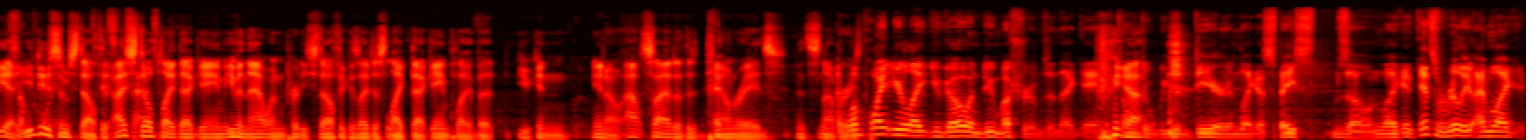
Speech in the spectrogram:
yeah. some You do some stealthy. I still played that game, even that one, pretty stealthy because I just like that gameplay. But you can, you know, outside of the town raids, it's not at very. one point you're like you go and do mushrooms in that game and talk Yeah. to weird deer in like a space zone. Like it gets really. I'm like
